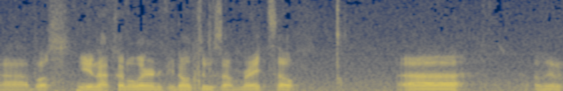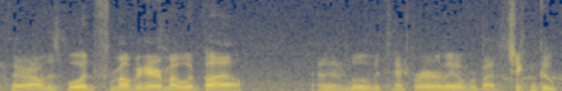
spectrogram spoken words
Uh, but you're not going to learn if you don't do something, right? So uh, I'm going to clear all this wood from over here, my wood pile. And I'm going to move it temporarily over by the chicken coop,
